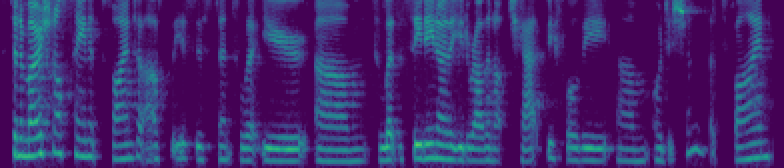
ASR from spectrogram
If it's an emotional scene, it's fine to ask the assistant to let you um, to let the CD know that you'd rather not chat before the um, audition. That's fine.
